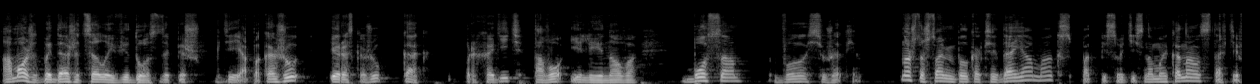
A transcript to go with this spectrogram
А может быть даже целый видос запишу, где я покажу и расскажу, как проходить того или иного босса в сюжетке. Ну что ж, с вами был, как всегда, я, Макс. Подписывайтесь на мой канал, ставьте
